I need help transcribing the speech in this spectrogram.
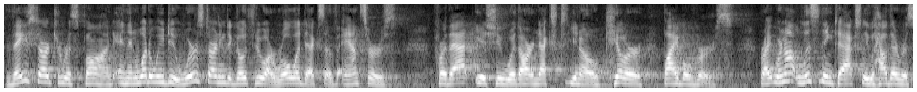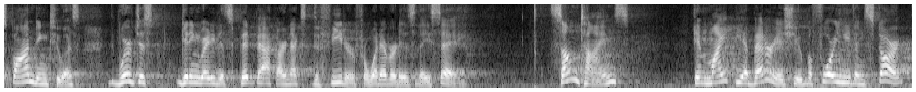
they start to respond, and then what do we do? We're starting to go through our Rolodex of answers for that issue with our next, you know, killer Bible verse, right? We're not listening to actually how they're responding to us. We're just getting ready to spit back our next defeater for whatever it is they say. Sometimes it might be a better issue before you even start.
